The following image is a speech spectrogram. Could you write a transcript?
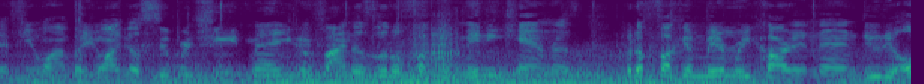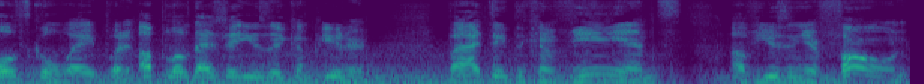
if you want. But if you want to go super cheap, man, you can find those little fucking mini cameras. Put a fucking memory card in there and do the old school way. Put it, upload that shit using a computer. But I think the convenience of using your phone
